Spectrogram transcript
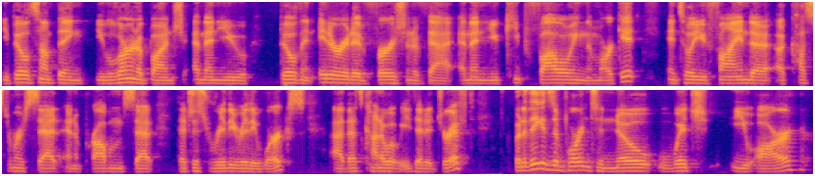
you build something you learn a bunch and then you build an iterative version of that and then you keep following the market until you find a, a, customer set and a problem set that just really, really works. Uh, that's kind of what we did at Drift. But I think it's important to know which you are,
